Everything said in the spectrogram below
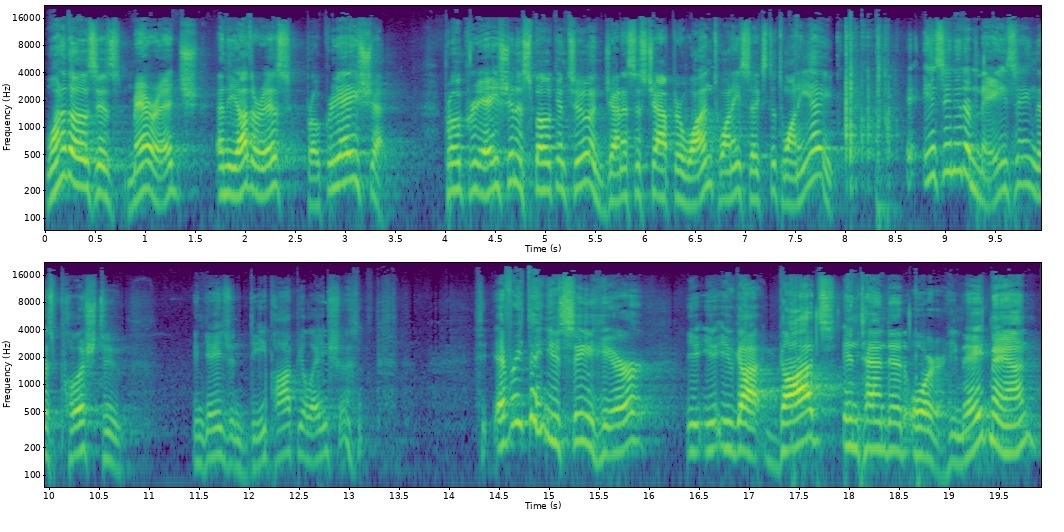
One of those is marriage, and the other is procreation. Procreation is spoken to in Genesis chapter 1, 26 to 28. Isn't it amazing, this push to engage in depopulation? Everything you see here, you, you, you got God's intended order. He made man,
